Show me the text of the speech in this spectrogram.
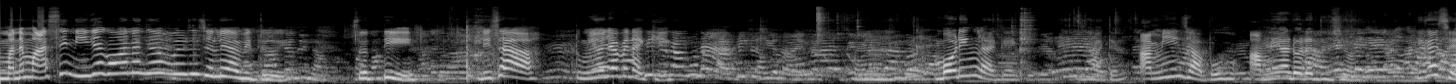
মানে মাসি নিজে ঘুমানো যা বলছে চলে যাবি তুই। সত্যি? দিশা তুমিও যাবে নাকি? বোরিং লাগে। ঘাটে আমি যাব আমি আর ওরা দুজন। ঠিক আছে?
